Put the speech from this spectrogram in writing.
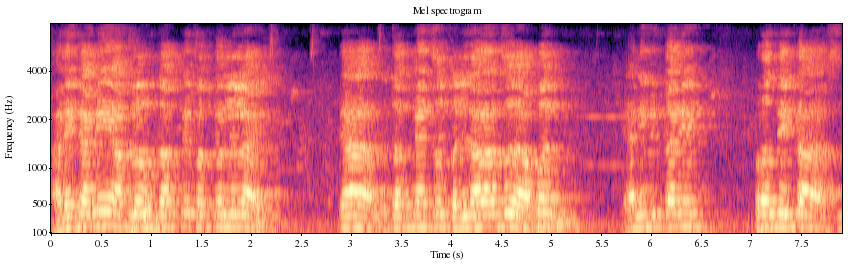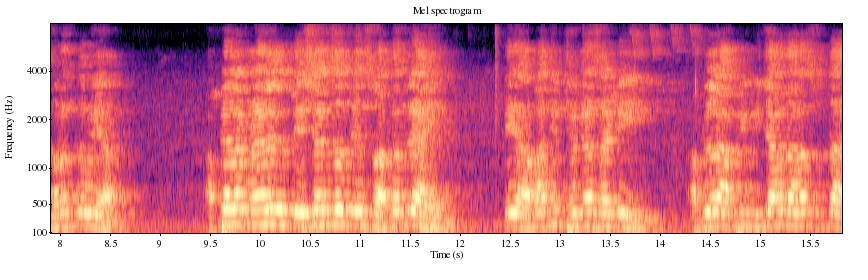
अनेकांनी आपलं हुतात्म्य पत्करलेलं आहे. त्या हुतात्म्याचं बलिदानाचं आपण या निमित्ताने परत एकदा स्मरण करूया. आपल्याला मिळालेलं देशाचं जे स्वातंत्र्य आहे ते अबाधित ठेवण्यासाठी आपल्याला आपली विचारधारा सुद्धा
